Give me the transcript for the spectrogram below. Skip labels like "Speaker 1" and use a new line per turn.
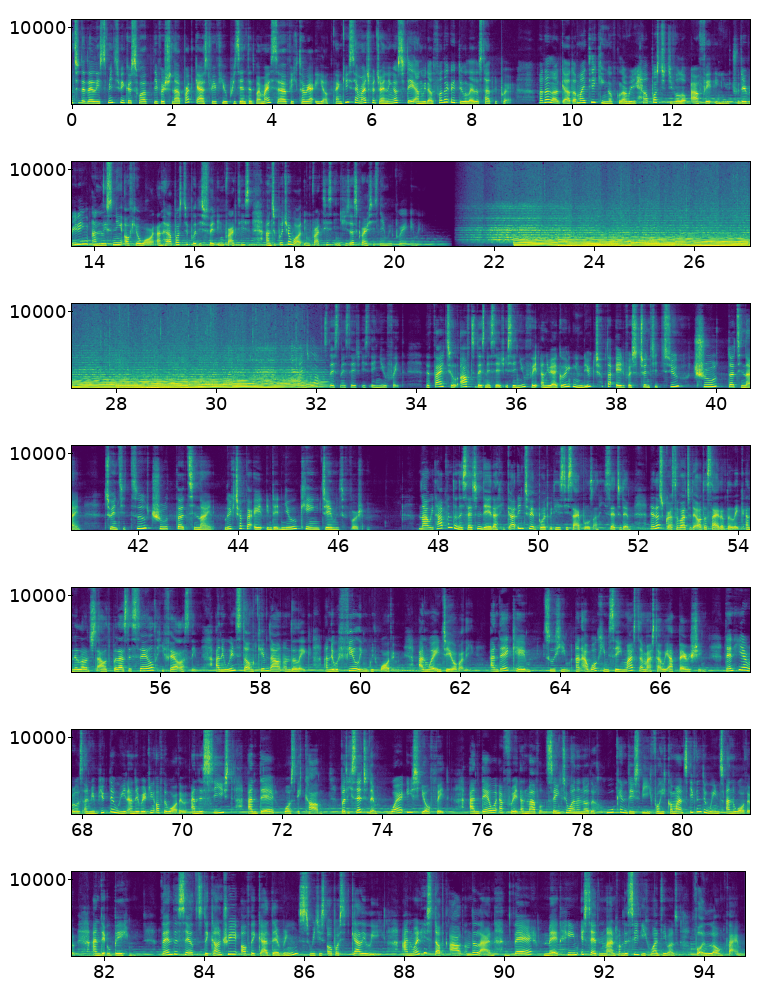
welcome to the Daily Smith Wigglesworth Devotional Podcast review presented by myself, Victoria Eyog. Thank you so much for joining us today, and without further ado, let us start with prayer. Father Lord God Almighty, King of Glory, help us to develop our faith in you through the reading and listening of your word, and help us to put this faith in practice and to put your word in practice. In Jesus Christ's name we pray. Amen. Today's message is A New Faith. The title of today's message is A New Faith, and we are going in Luke chapter 8, verse 22 through 39. 22 through 39. Luke chapter 8 in the New King James Version. Now it happened on a certain day that he got into a boat with his disciples, and he said to them, Let us cross over to the other side of the lake. And they launched out, but as they sailed, he fell asleep. And a windstorm came down on the lake, and they were filling with water, and were in jeopardy. And they came to him, and awoke him, saying, Master, Master, we are perishing. Then he arose and rebuked the wind and the raging of the water, and they ceased, and there was a calm. But he said to them, Where is your faith? And they were afraid and marveled, saying to one another, Who can this be? For he commands even the winds and the water, and they obey him. Then they sailed to the country of the Gadarenes, which is opposite Galilee. And when he stopped out on the land, there met him a certain man from the city who had demons for a long time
